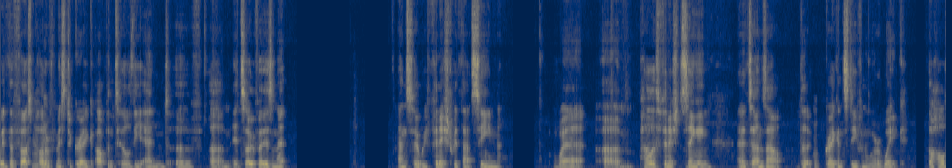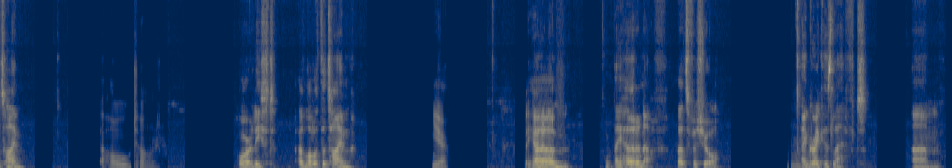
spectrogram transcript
with the 1st part Mhm. of Mr. Greg up until the end of um, It's Over, isn't it? And so we finished with that scene where um, Pearl has finished singing, and it turns out that Mhm. Greg and Steven were awake the whole time. The whole time. or at least a lot of the time. Yeah. They heard enough. Um, They heard enough, that's for sure. And Mhm. Greg has left. Um,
